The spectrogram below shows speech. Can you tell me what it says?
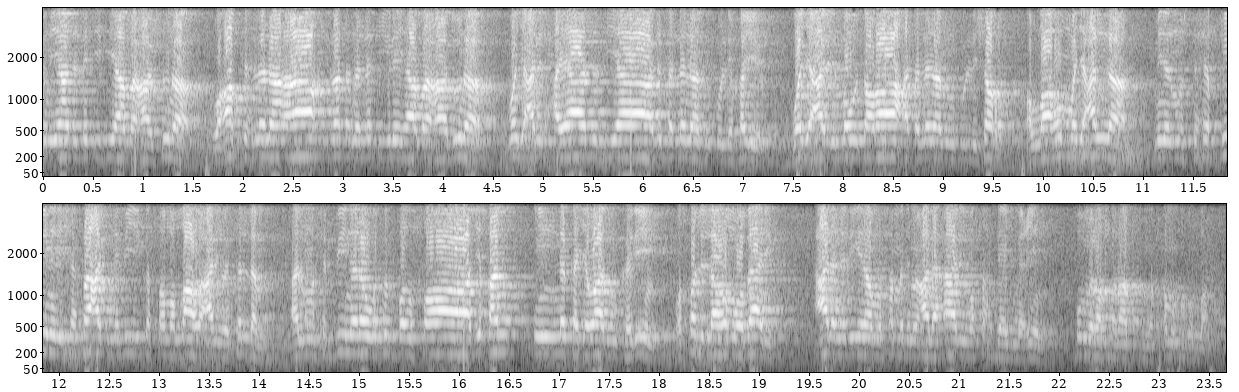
دنيانا التي فيها معاشنا وأصلح لنا آخرتنا التي إليها معادنا. واجعل الحياة زيادة لنا في كل خير واجعل الموت راحة لنا من كل شر. اللهم اجعلنا من المستحقين لشفاعة نبيك صلى الله عليه وسلم. المحبين له حبا صادقا إنك جواد كريم. وصل اللهم وبارك على نبينا محمد وعلى آله وصحبه أجمعين. قوموا إلى صلاتكم يرحمكم الله.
